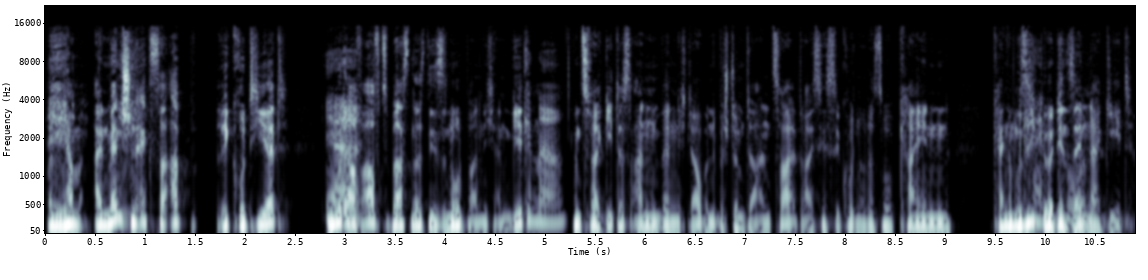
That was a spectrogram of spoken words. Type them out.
Und die haben einen Menschen extra abrekrutiert, nur Ja. darauf aufzupassen, dass dieses Notband nicht angeht. genau. Und zwar geht das an, wenn, ich glaube, eine bestimmte Anzahl, 30 Sekunden oder so, kein, keine Musik Kein über den Ton. Sender geht.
